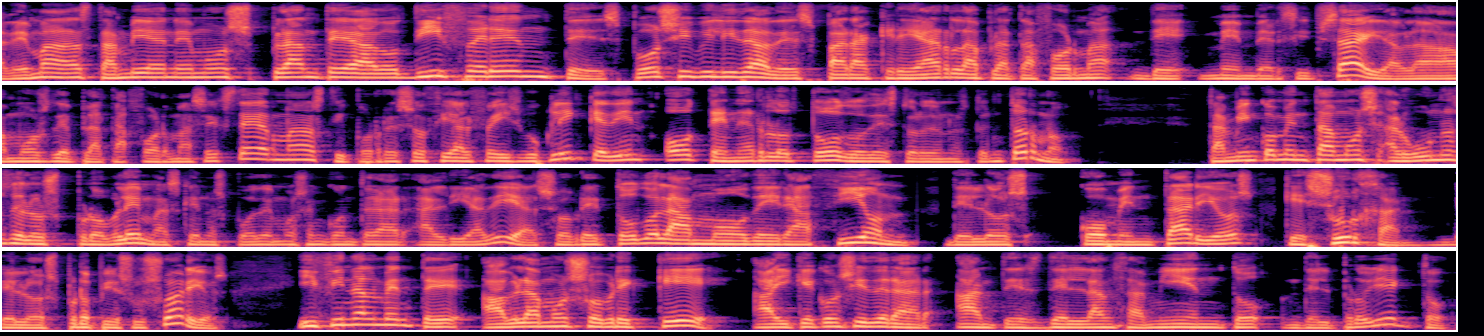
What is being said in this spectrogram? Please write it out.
Además, también hemos planteado diferentes posibilidades para crear la plataforma de Membership Site. Hablábamos de plataformas externas, tipo red social, Facebook, LinkedIn, o tenerlo todo dentro de nuestro entorno. También comentamos algunos de los problemas que nos podemos encontrar al día a día, sobre todo la moderación de los comentarios que surjan de los propios usuarios. Y finalmente hablamos sobre qué hay que considerar antes del lanzamiento del proyecto.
